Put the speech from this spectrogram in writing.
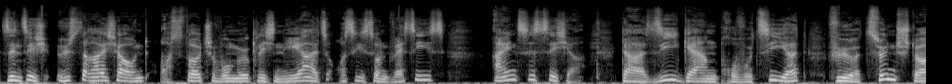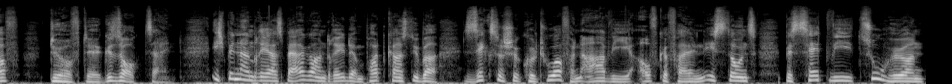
Sind sich Österreicher und Ostdeutsche womöglich näher als Ossis und Wessis? Eins ist sicher, da sie gern provoziert, für Zündstoff dürfte gesorgt sein. Ich bin Andreas Berger und rede im Podcast über sächsische Kultur von A wie aufgefallen ist uns bis Z wie zuhören,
